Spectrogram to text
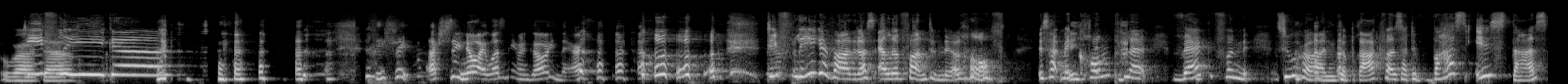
über die Fliege. die Fliege. Actually, no, I wasn't even going there. die Fliege war das Elefant in der Raum. Es hat mich komplett weg von Zuhörern gebracht, weil ich sagte, was ist das?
